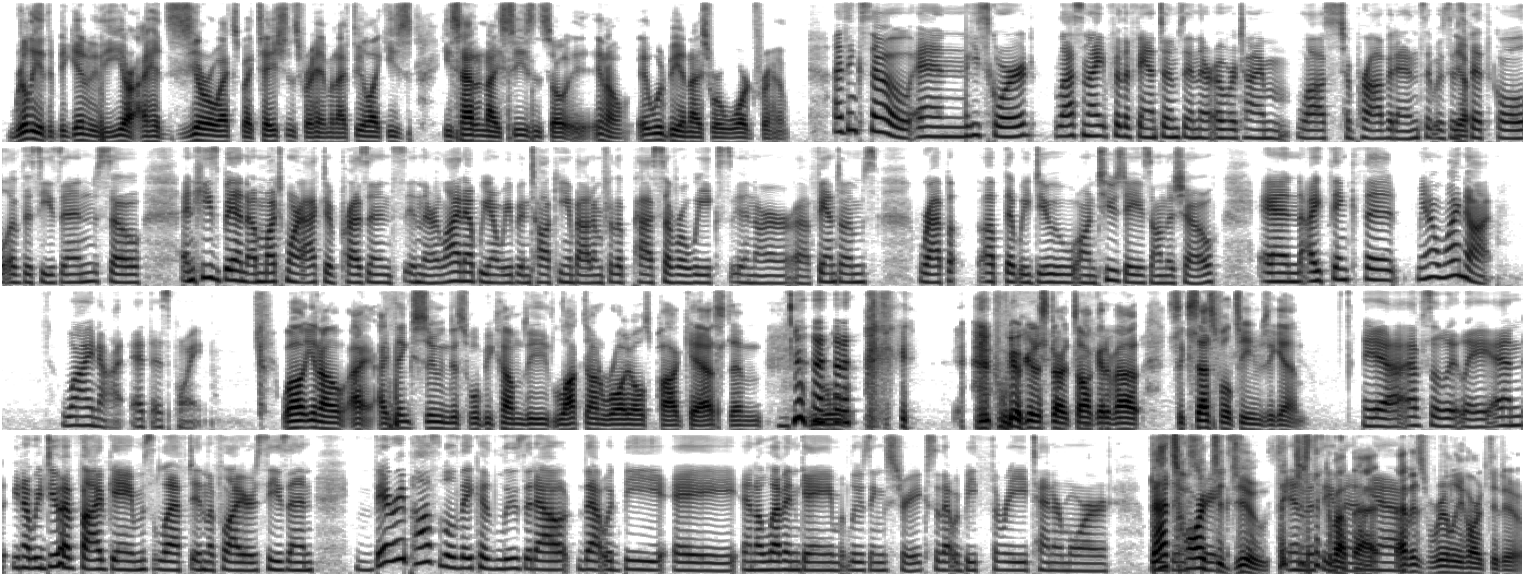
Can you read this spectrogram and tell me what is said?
really at the beginning of the year, I had zero expectations for him, and I feel like he's he's had a nice season. So you know, it would be a nice reward for him. I think so, and he scored last night for the Phantoms in their overtime loss to Providence. It was his yep. fifth goal of the season. So, and he's been a much more active presence in their lineup. You know, we've been talking about him for the past several weeks in our uh, Phantoms wrap up that we do on Tuesdays on the show. And I think that, you know, why not? Why not at this point? Well, you know, I, I think soon this will become the Locked On Royals podcast, and we will, we're going to start talking about successful teams again. Yeah, absolutely. And, you know, we do have five games left in the Flyers season. Very possible they could lose it out. That would be a an 11 game losing streak. So that would be three, 10 or more that's hard to do. Think, just think season. about that. Yeah. That is really hard to do.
